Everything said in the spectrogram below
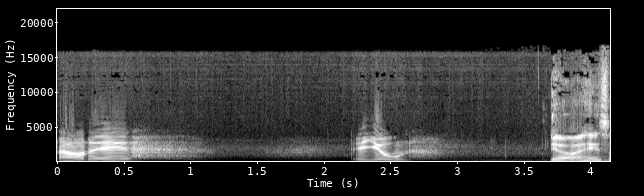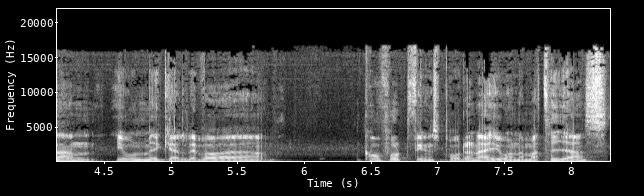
Ja, det är... Det är Jon. Ja, hejsan Jon Mikael. Det var eh, Komfortfilmspodden här, Johan och Mattias.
